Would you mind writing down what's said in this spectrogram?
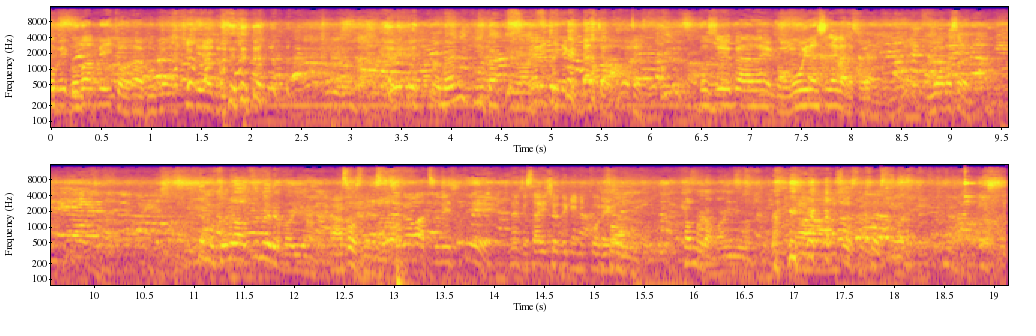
個目5番目以降は僕は聞いてないと。思う何聞いたっけな？何聞いたかになっちゃうなっちゃう。途中からなんかこう思い出しながらこう言われそうだでもそれを集めればいいやん。あそうですね。それを集めてなんか最終的にこれが。田村万葉集ああそうですねそうですねそうです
